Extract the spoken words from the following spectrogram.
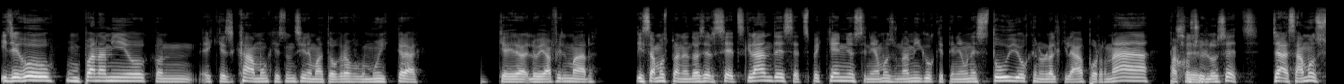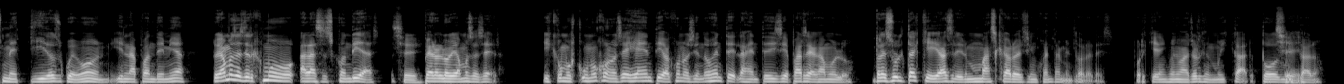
y llegó un pana mío con, eh, que es Camo, que es un cinematógrafo muy crack, que era- lo iba a filmar. Y estamos planeando hacer sets grandes, sets pequeños. Teníamos un amigo que tenía un estudio que no lo alquilaba por nada para Sí. construir los sets. O sea, estábamos metidos, huevón. Y en la pandemia lo íbamos a hacer como a las escondidas, Sí. pero lo íbamos a hacer. Y como uno conoce gente y va conociendo gente, la gente dice, parce, hagámoslo. Resulta que iba a salir más caro de 50 mil dólares, porque en Nueva York es muy caro, todo es muy caro.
